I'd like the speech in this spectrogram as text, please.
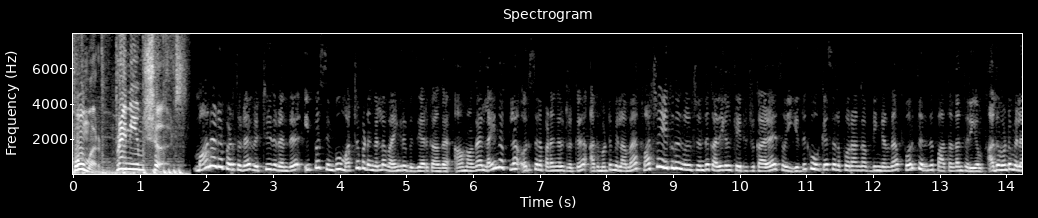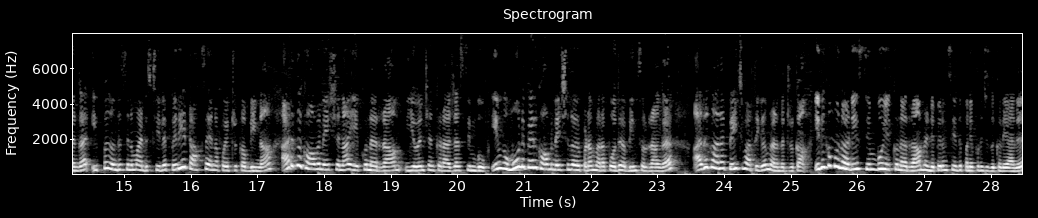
Homer Premium Shirts. மாநாடு படத்தோட வெற்றி தொடர்ந்து இப்ப சிம்பு மற்ற படங்கள்ல பயங்கர பிஸியா இருக்காங்க. ஆமாங்க லைன் அப்ல ஒரு சில படங்கள் இருக்கு. அது மட்டும் இல்லாம மற்ற இயக்குநர்கள் இருந்து கதைகள் கேட்டுட்டு இருக்காரு சோ எதுக்கு ஓகே சொல்ல போறாங்க அப்படிங்கறத பொறுத்திருந்து பார்த்தா தான் தெரியும். அது மட்டும் இல்லங்க இப்ப வந்து சினிமா இண்டஸ்ட்ரியில பெரிய டாக்ஸா என்ன போயிட்டு இருக்கு அப்படின்னா அடுத்த காம்பினேஷனா இயக்குனர் ராம் யுவன் சங்கர் ராஜா சிம்பு. இவங்க மூணு பேர் காம்பினேஷன்ல ஒரு படம் வரப்போகுது அப்படின்னு சொல்றாங்க. அதுக்கான பேச்சுவார்த்தைகளும் நடந்துட்டு இருக்கான் இதுக்கு முன்னாடி சிம்பு இயக்குனர் ராம் ரெண்டு பேரும் சேர்ந்து பணிபுரிஞ்சது கிடையாது.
